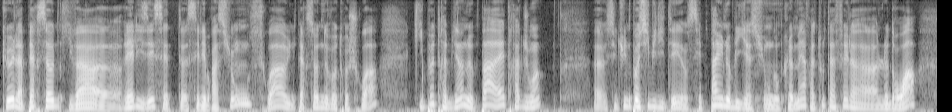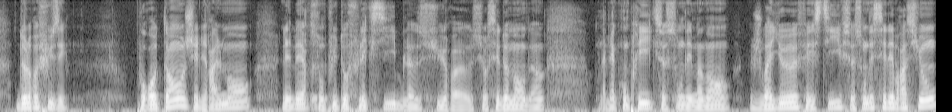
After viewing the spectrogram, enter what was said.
que la personne qui va euh, réaliser cette célébration soit une personne de votre choix, qui peut très bien ne pas être adjoint. Euh, c'est une possibilité, hein, c'est pas une obligation, donc le maire a tout à fait le droit de le refuser. Pour autant, généralement, les maires sont plutôt flexibles sur, euh, ces demandes. Hein. On a bien compris que ce sont des moments joyeux, festifs, ce sont des célébrations.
